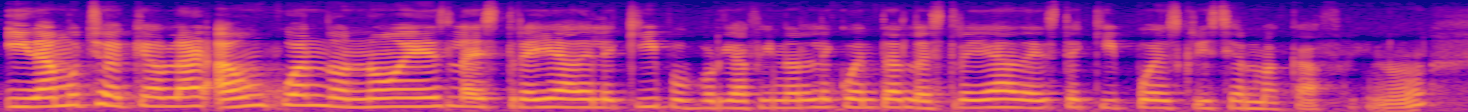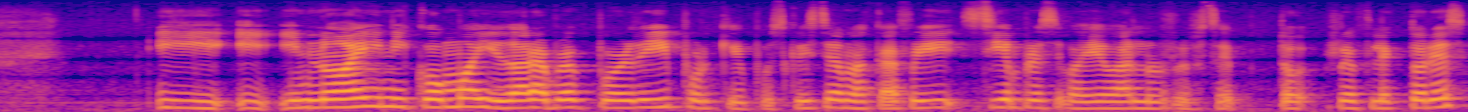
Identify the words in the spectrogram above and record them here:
y da mucho de qué hablar, aun cuando no es la estrella del equipo, porque a final de cuentas la estrella de este equipo es Christian McCaffrey, ¿no? Y, y, no hay ni cómo ayudar a Brock Purdy porque pues Christian McCaffrey siempre se va a llevar los reflectores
